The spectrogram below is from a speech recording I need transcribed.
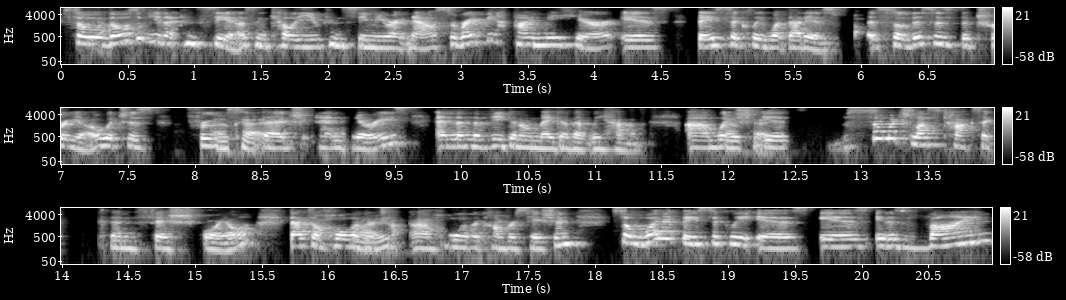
so yeah. those of you that can see us and kelly you can see me right now so right behind me here is basically what that is so this is the trio which is fruits okay. veg and berries and then the vegan omega that we have um, which okay. is so much less toxic than fish oil. That's a whole right. other a whole other conversation. So what it basically is is it is vine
